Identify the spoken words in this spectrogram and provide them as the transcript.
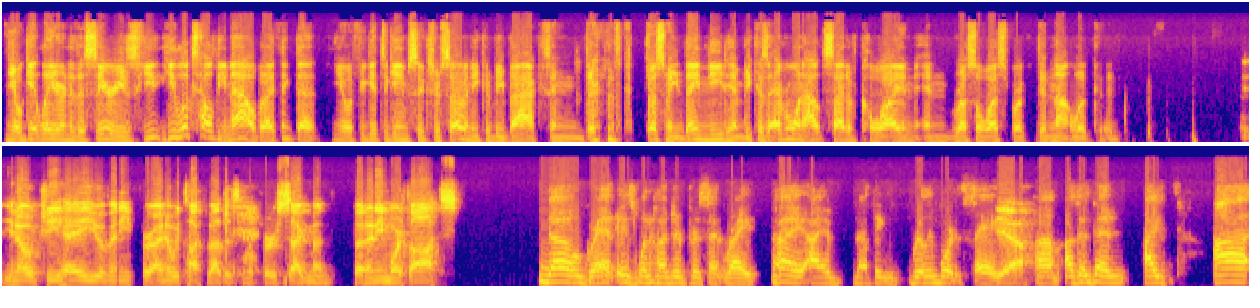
you know get later into the series, he he looks healthy now. But I think that you know if you get to game six or seven, he could be back. And trust me, they need him because everyone outside of Kawhi and, and Russell Westbrook did not look good you know, Ji Hae, you have any for I know we talked about this in the first segment, but any more thoughts? No, Grant is 100% right. I, I have nothing really more to say. Yeah. Um, other than I, uh,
